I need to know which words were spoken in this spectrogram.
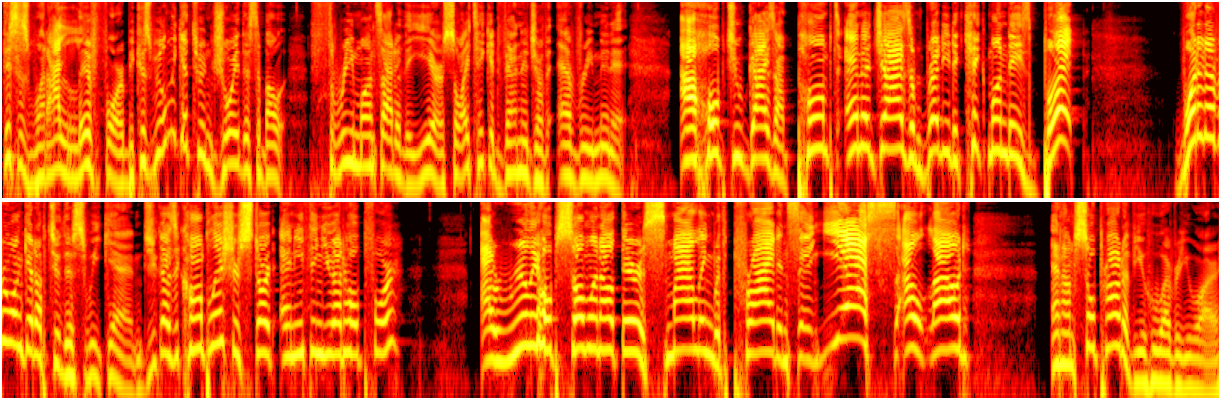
this is what I live for because we only get to enjoy this about three months out of the year. So I take advantage of every minute. I hope you guys are pumped, energized, and ready to kick Monday's butt. What did everyone get up to this weekend? Did you guys accomplish or start anything you had hoped for? I really hope someone out there is smiling with pride and saying yes out loud. And I'm so proud of you, whoever you are.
